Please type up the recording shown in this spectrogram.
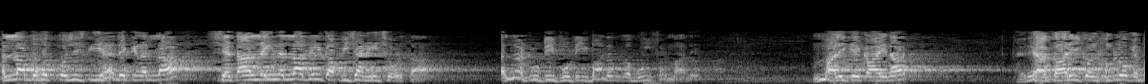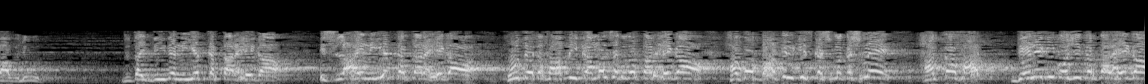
اللہ بہت کوشش کی ہے، لیکن اللہ شیطان لین اللہ دل کا پیچھا نہیں چھوڑتا۔ اللہ ٹوٹی پھوٹی عبادت کو قبول فرما دے۔ مالک کائنات ریاکاری کے ان حملوں کے باوجود جو تجدید نیت کرتا رہے گا، اصلاح نیت کرتا رہے گا خود تصابی کا عمل سے گزرتا رہے گا۔ حق و باطل کی اس کشمکش میں حق کا ساتھ دینے کی کوشش کرتا رہے گا۔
